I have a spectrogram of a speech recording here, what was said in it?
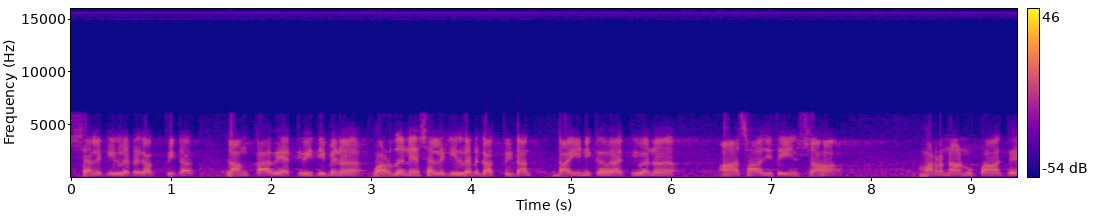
සැලකිල්ලට ගත්විටත් ලංකාවේ ඇතිවී තිබෙන වර්ධනය සැල්ලකිල්ලට ගත්විටත් දෛනිකව ඇතිවන ආසාධිතයින් සහ මරණ අනුපාතය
